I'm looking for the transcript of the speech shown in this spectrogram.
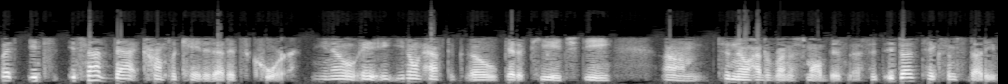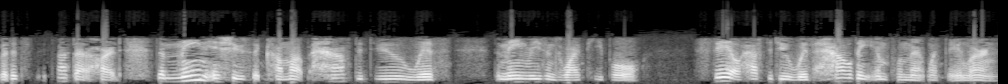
but it's it's not that complicated at its core. You know, it, you don't have to go get a PhD um, to know how to run a small business. It, it does take some study, but it's it's not that hard. The main issues that come up have to do with the main reasons why people fail have to do with how they implement what they learn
